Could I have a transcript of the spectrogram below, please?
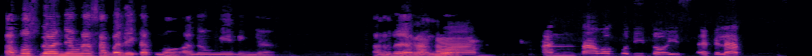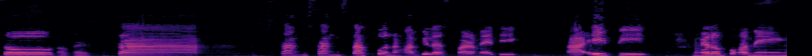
Tapos doon yung nasa balikat mo, anong meaning niya? Ano ba yan? Rango? Um, ang tawag po dito is epilet. So, okay. sa isang, isang staff po ng ambulance paramedic, ah, AP, meron po kaming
